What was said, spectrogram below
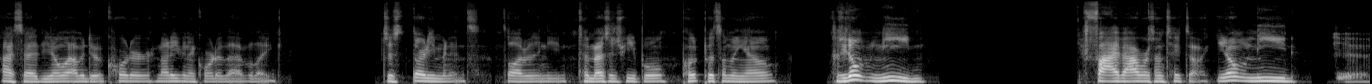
I said, you know what, I'm gonna do a quarter, not even a quarter of that, but like just 30 minutes. That's all I really need to message people, put put something out, because you don't need five hours on TikTok. You don't need yeah.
